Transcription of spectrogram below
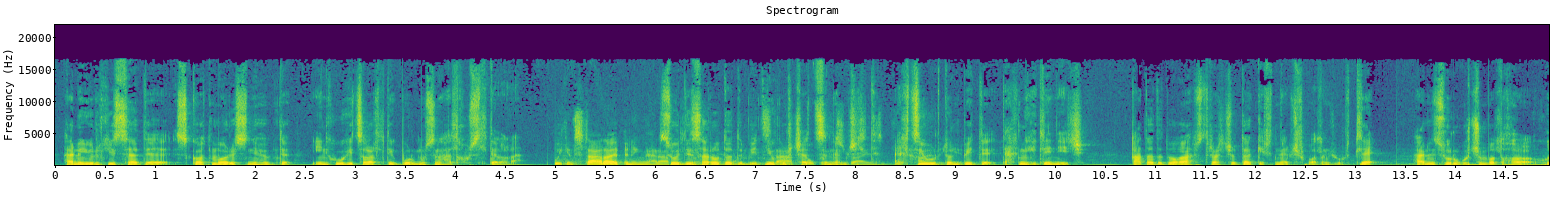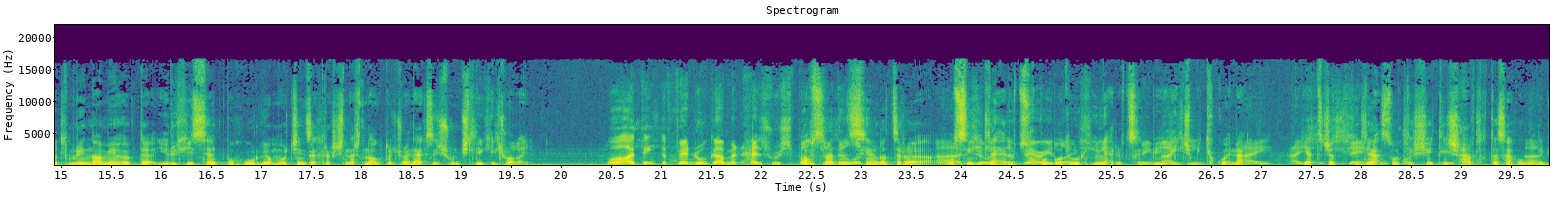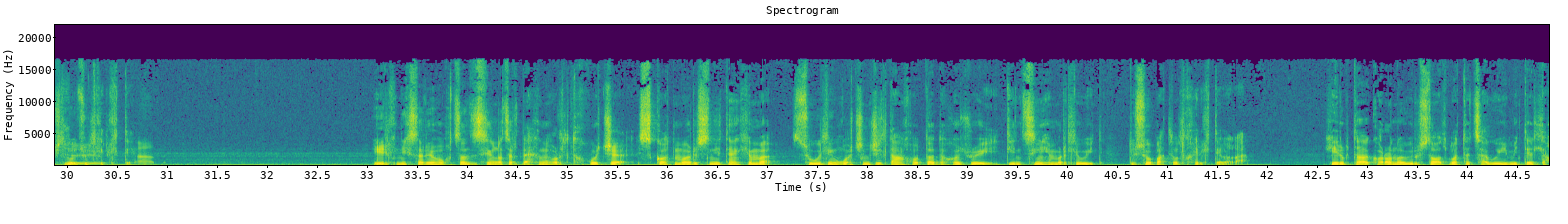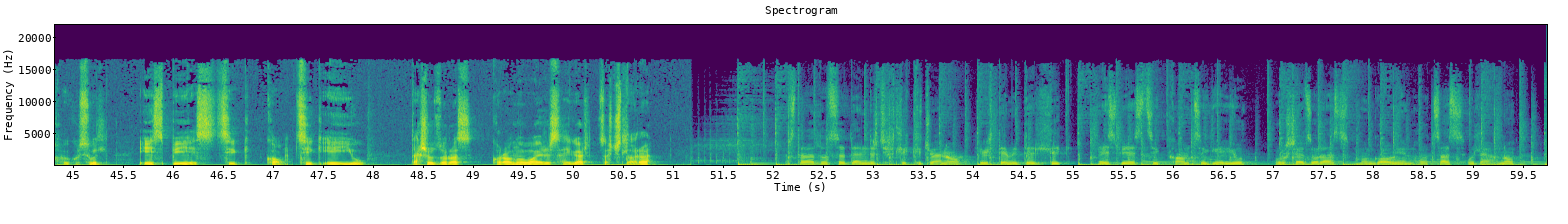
Харин ерөнхий сайд Скот Моррисны хувьд энэхүү хязгаарлалтыг бүр мөсөн халах хүсэлтэй байгаа. Сүүлийн саруудад бидний хүрч чадсан амжилт, акцийн үр дүнд бид дахин хилээ нээж гадаадд байгаа австралчуудаа гэрт нь авчрах боломж хүртлээ. Харин сөрөг хүчин болох хөдөлмөрийн намын хувьд ерөнхий сайд бүх үүргээ мужийн захирагч нарт ногдуулж байна гэсэн шүүмжлэлийг хэлж байгаа юм. Well, I think the federal government has Австралийн засгийн газар улсын хилээ хариуцахгүй бол өөр хэн хариуцахыг би хэлж мэдэхгүй байна. Ядчил хилийн асуудлыг шийдэхэд шаардлагатай санхүүгийн дэмжлэг үзүүлэх хэрэгтэй. Ирэх нэг сарын хугацаанд засгийн газар дахин хуралдахгүй ч Скот Моррисны танхим сүүлийн 30 жилд анх удаа тохиож буй эдийн засгийн хямралын үед төсөө батлуулах хэрэгтэй байгаа. Хэрв та коронавирустай холбоотой цаг үеийн мэдээлэл авахыг хүсвэл SBS.com.cg.au дашуу зураас коронавирус хаягаар зочлоорой. Австрали улсад амьдарч эхлэх гэж байна уу? Хэрэгтэй мэдээллийг SBS.com.cg.au урагшаа зураас Mongolian хуудасаас хүлээн авах нь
